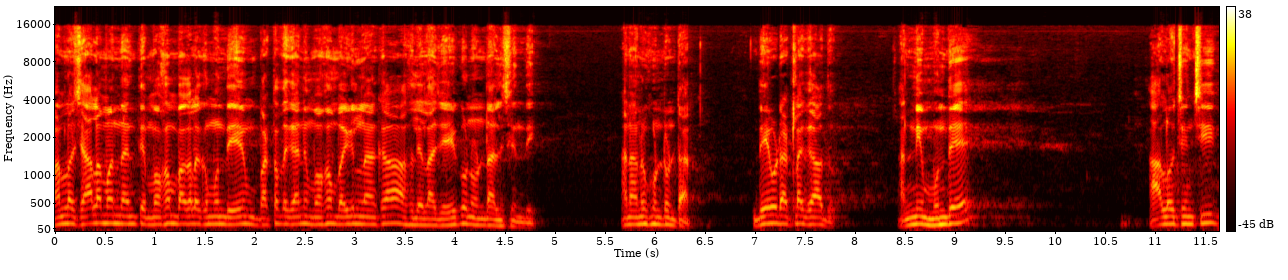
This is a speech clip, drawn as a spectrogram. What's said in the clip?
మనలో చాలామంది అంతే ముఖం పగలక ముందు ఏం పట్టదు కానీ ముఖం పగిలినాక అసలు ఇలా చేయకుండా ఉండాల్సింది అని అనుకుంటుంటారు. దేవుడు అట్లా కాదు. అన్నీ ముందే ఆలోచించి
